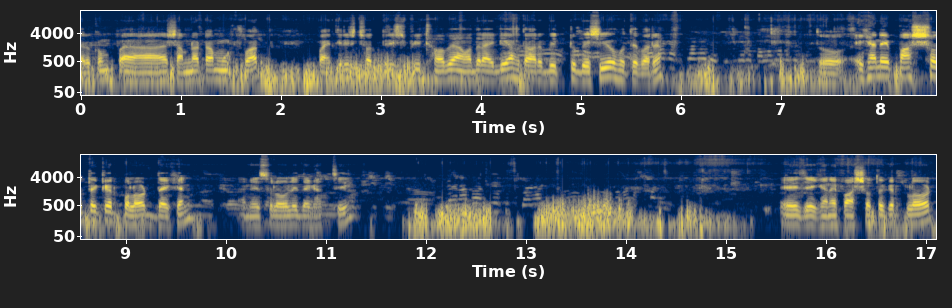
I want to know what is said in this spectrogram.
এরকম সামনাটা মুখপাত পঁয়ত্রিশ, ছত্রিশ ফিট হবে আমাদের আইডিয়া হয়তো আর একটু বেশিও হতে পারে। তো এখানে পাঁচ শতকের প্লট দেখেন। আমি স্লোলি দেখাচ্ছি। এই যে এখানে পাঁচ শতকের প্লট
